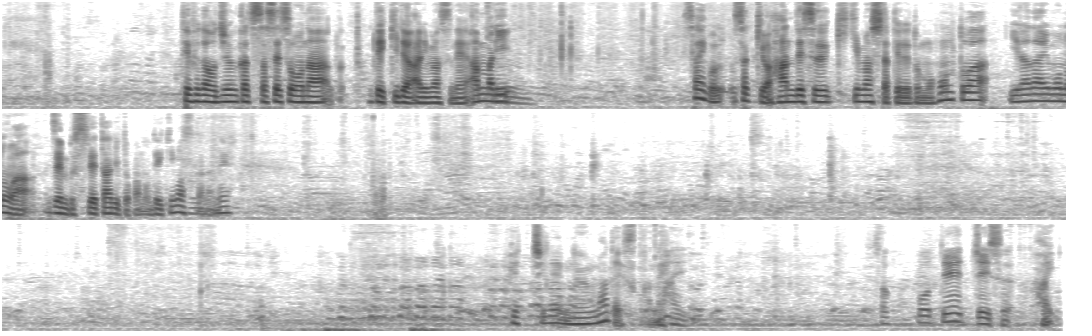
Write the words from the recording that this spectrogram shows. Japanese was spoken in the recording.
手札を潤滑させそうなデッキではありますね。あんまり最後、さっきはハンデス聞きましたけれども、本当はいらないものは全部捨てたりとかもできますからね。フェッチで沼ですかね。はいさあここでジェイスはい。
